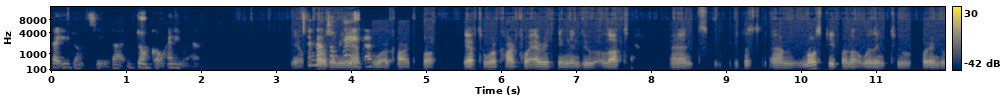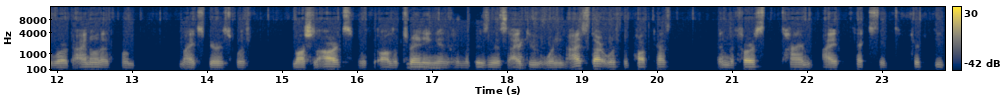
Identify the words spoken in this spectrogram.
that you don't see, that don't go anywhere. Yeah, of and course. I mean, you have that's... to work hard for you have to work hard for everything and do a lot, and because um, most people are not willing to put in the work. I know that from my experience with martial arts, with all the training and, and the business I do. When I start with the podcast, and the first time I texted 50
